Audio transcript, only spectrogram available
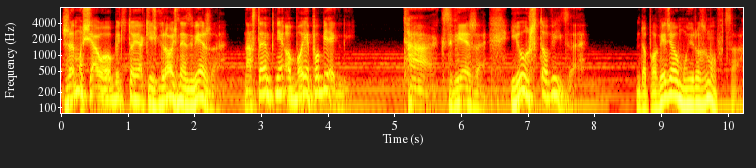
że musiało być to jakieś groźne zwierzę. Następnie oboje pobiegli. Tak, zwierzę, już to widzę. Dopowiedział mój rozmówca.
